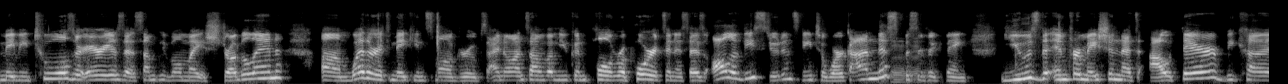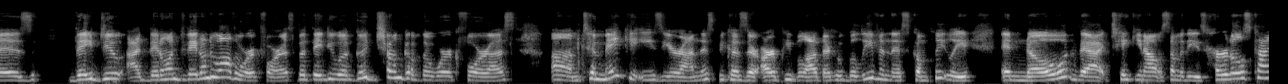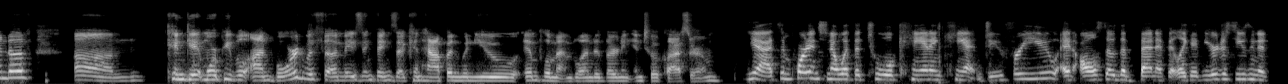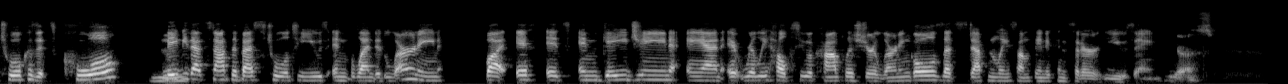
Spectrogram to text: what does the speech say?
maybe tools or areas that some people might struggle in, um, whether it's making small groups. I know on some of them you can pull reports and it says all of these students need to work on this mm-hmm. specific thing. Use the information that's out there because they do they don't they don't do all the work for us but they do a good chunk of the work for us um, to make it easier on this because there are people out there who believe in this completely and know that taking out some of these hurdles kind of um, can get more people on board with the amazing things that can happen when you implement blended learning into a classroom. Yeah, it's important to know what the tool can and can't do for you and also the benefit. Like if you're just using a tool because it's cool, mm-hmm. maybe that's not the best tool to use in blended learning. But if it's engaging and it really helps you accomplish your learning goals, that's definitely something to consider using. Yes.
